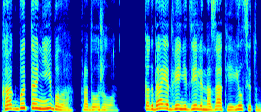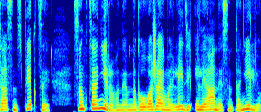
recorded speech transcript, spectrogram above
«Как бы то ни было», — продолжил он, — «когда я две недели назад явился туда с инспекцией, санкционированной многоуважаемой леди Элианой Сантонилью,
